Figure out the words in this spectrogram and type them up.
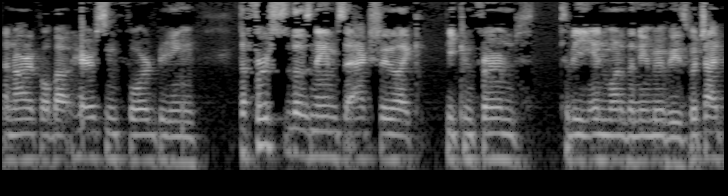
an article about Harrison Ford being the first of those names to actually like be confirmed to be in one of the new movies, which I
